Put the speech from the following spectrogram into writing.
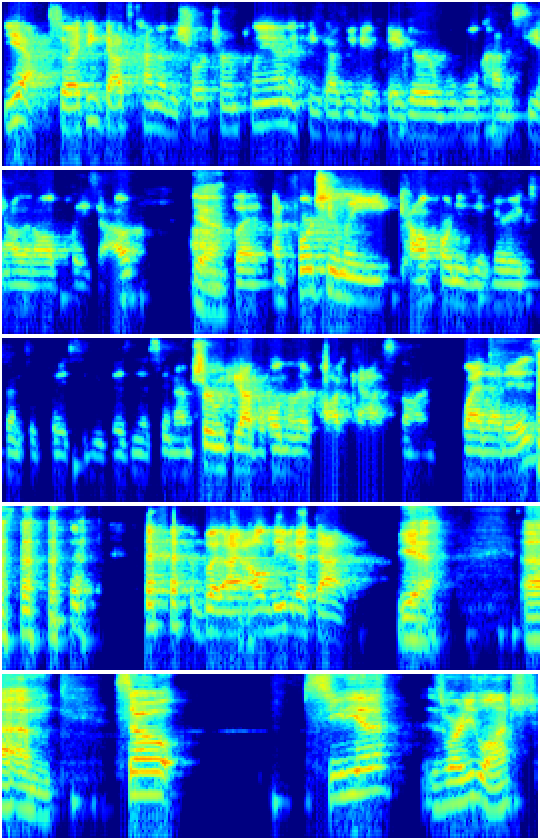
Yeah, so I think that's kind of the short term plan. I think as we get bigger, we'll, we'll kind of see how that all plays out. Um, Yeah. but unfortunately, California is a very expensive place to do business, and I'm sure we could have a whole nother podcast on why that is. but I, I'll leave it at that. yeah. Um, so Cedia is where you launched,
